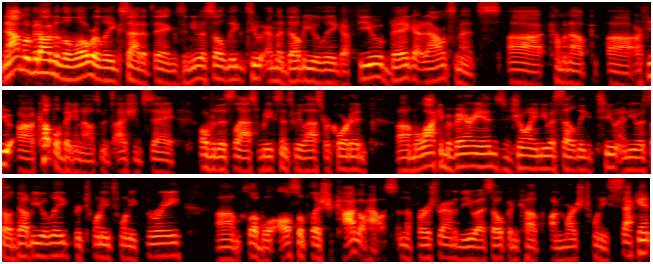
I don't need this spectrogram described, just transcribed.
Now moving on to the lower league side of things in USL League Two and the W League, a few big announcements uh, coming up, uh, or a few, or a couple big announcements, I should say, over this last week since we last recorded. Uh, Milwaukee Bavarians join USL League Two and USL W League for 2023. Um, club will also play Chicago House in the first round of the U.S. Open Cup on March 22nd.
